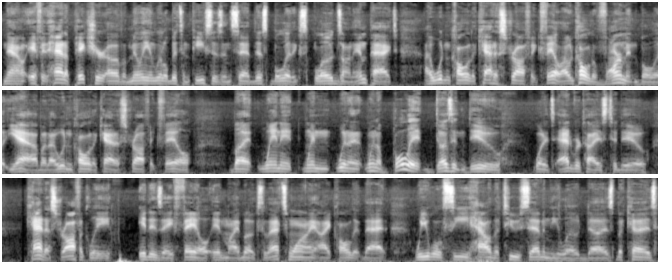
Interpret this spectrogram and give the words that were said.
Now, if it had a picture of a million little bits and pieces and said this bullet explodes on impact, I wouldn't call it a catastrophic fail. I would call it a varmint bullet, yeah, but I wouldn't call it a catastrophic fail. But when it when when a when a bullet doesn't do what it's advertised to do, catastrophically, it is a fail in my book. So that's why I called it that. We will see how the 270 load does because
